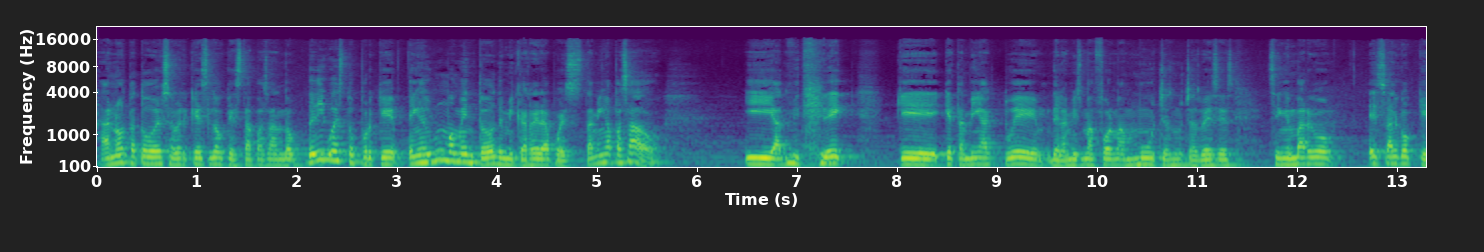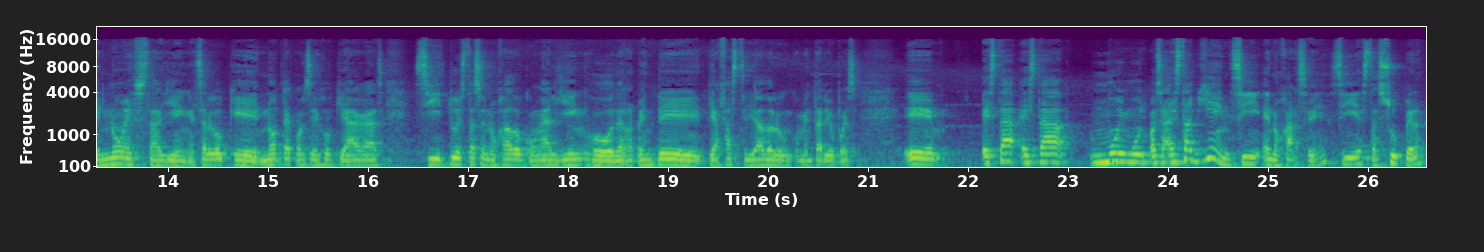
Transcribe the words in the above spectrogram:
anota todo eso, a ver qué es lo que está pasando. Te digo esto porque en algún momento de mi carrera pues también ha pasado. Y admitiré que, que también actué de la misma forma muchas, muchas veces. Sin embargo, es algo que no está bien, es algo que no te aconsejo que hagas. Si tú estás enojado con alguien o de repente te ha fastidiado algún comentario, pues eh, está, está muy, muy, o sea, está bien, sí, enojarse, sí, está súper,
